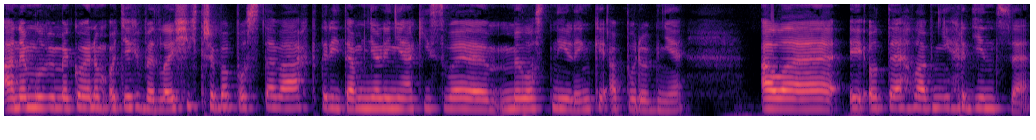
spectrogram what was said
a nemluvím jako jenom o těch vedlejších třeba postavách, který tam měli nějaký svoje milostné linky a podobně, ale i o té hlavní hrdince.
